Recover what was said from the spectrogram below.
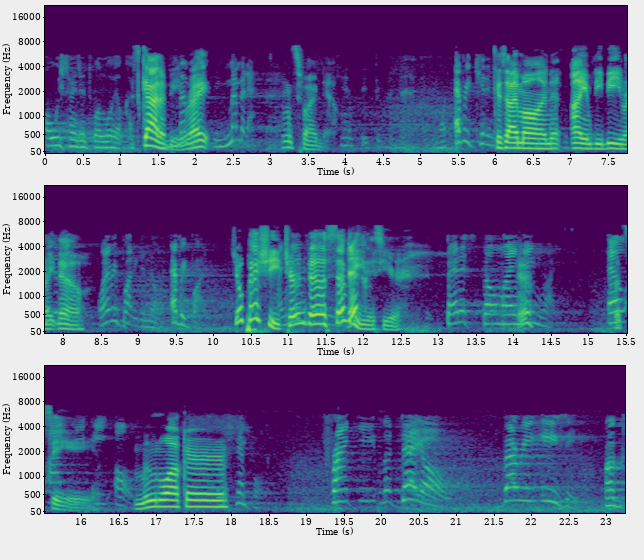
always turns into a loyal customer. It's gotta be, Remember- right? Remember that. Let's find out. I want every kid in Because I'm on IMDb right now. I want everybody to know. Everybody. Joe Pesci turned uh, 70 this year. Better spell my Yeah. name right. Let's see. Moonwalker. Simple. Frankie LiDeo. Very easy. Bugs.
